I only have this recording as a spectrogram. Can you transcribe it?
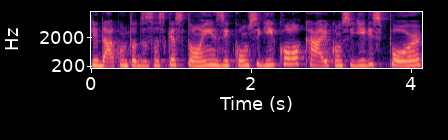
lidar com todas essas questões e conseguir colocar e conseguir expor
